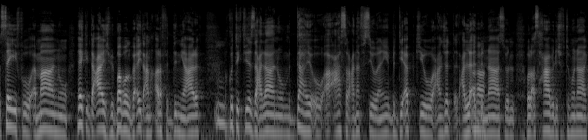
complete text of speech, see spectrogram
سيف وأمان وهيك أنت عايش ببابل بعيد عن قرف الدنيا عارف؟ كنت كتير زعلان ومتضايق وعاصر على نفسي ويعني بدي أبكي وعن جد علقت أها. بالناس وال... والأصحاب اللي شفتهم هناك.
